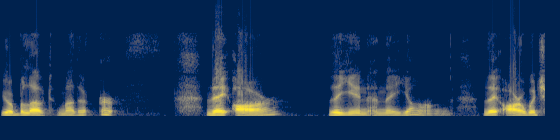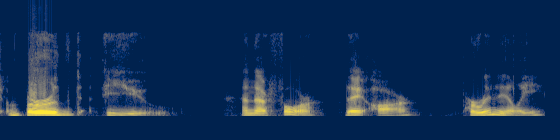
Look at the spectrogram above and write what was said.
your beloved Mother Earth. They are the yin and the yang. They are which birthed you. And therefore, they are perennially,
